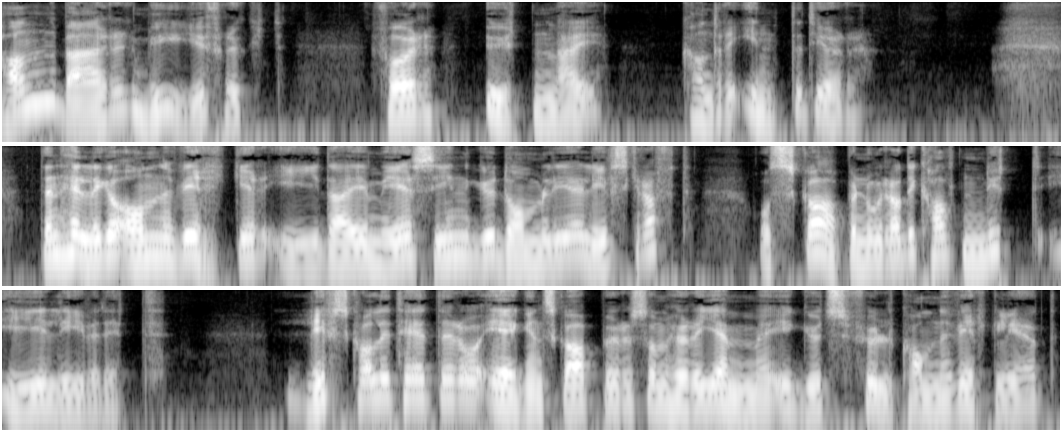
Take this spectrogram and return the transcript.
han bærer mye frukt, for uten meg kan dere intet gjøre. Den hellige ånd virker i deg med sin guddommelige livskraft og skaper noe radikalt nytt i livet ditt. Livskvaliteter og egenskaper som hører hjemme i Guds fullkomne virkelighet,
